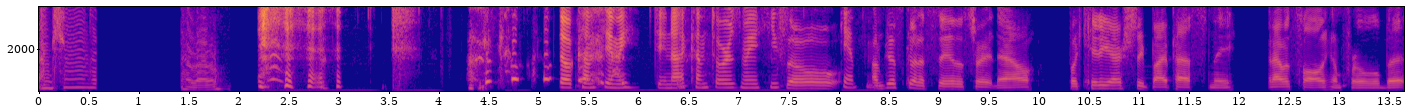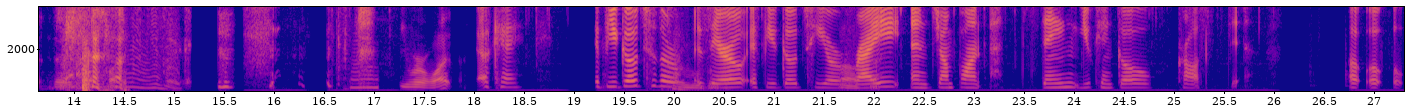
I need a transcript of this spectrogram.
I'm trying to. Hello. don't come to me. Do not come towards me. He's so can't. I'm just gonna say this right now, but Kitty actually bypassed me, and I was following him for a little bit. It was kinda funny. Music. You were what? Okay. If you go to the zero, if you go to your Oh, okay. right and jump on thing, you can go across. The... Oh, oh, oh.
